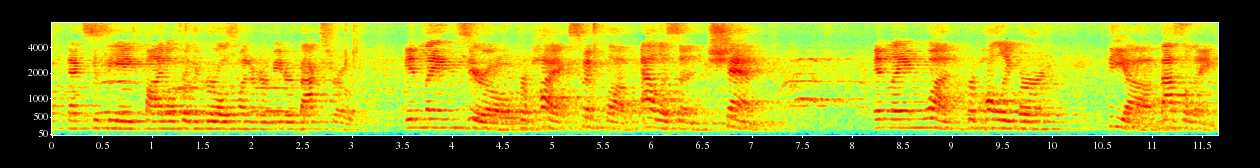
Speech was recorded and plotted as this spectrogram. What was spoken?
Up next is the A final for the girls 100 meter backstroke. In lane zero from Hyack Swim Club, Allison Shen. In lane one from Hollyburn, Thea Masseling.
